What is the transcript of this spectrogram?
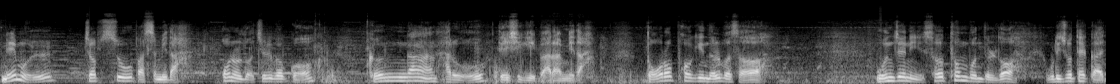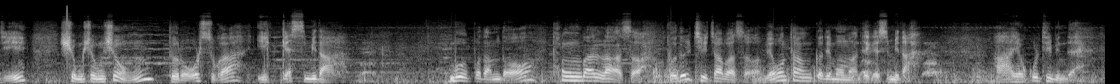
매물 접수 받습니다. 오늘도 즐겁고 건강한 하루 되시기 바랍니다. 도로 폭이 넓어서 운전이 서툰 분들도 우리 주택까지 슝슝슝 들어올 수가 있겠습니다. 무엇보다도 통발 나와서 버들치 잡아서 매운탕 끓여 먹으면 되겠습니다. 아, 이거 꿀팁인데.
